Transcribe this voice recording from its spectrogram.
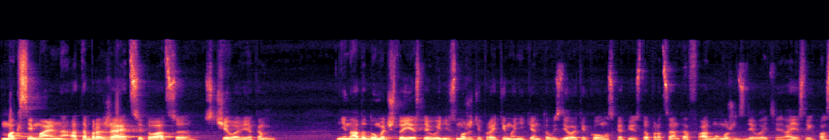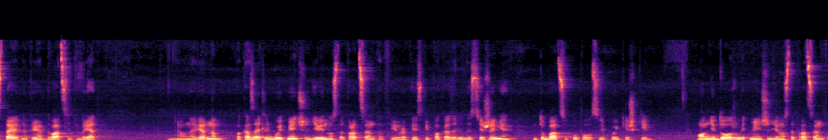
максимально отображает ситуацию с человеком. Не надо думать, что если вы не сможете пройти манекен, то вы сделаете колоноскопию 100%. Одну, может, сделаете, а если их поставить, например, 20 в ряд, ну, наверное, показатель будет меньше 90%. Европейский показатель достижения интубации купола слепой кишки. Он не должен быть меньше 90%.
